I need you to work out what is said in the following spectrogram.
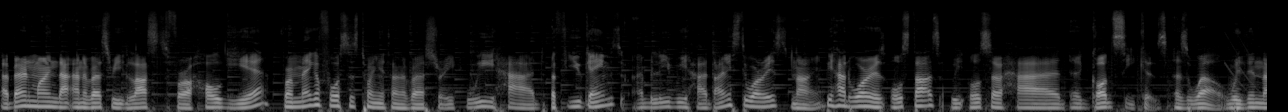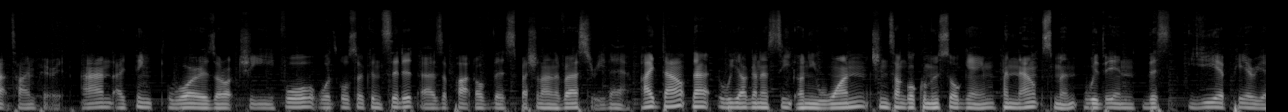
Uh, bear in mind that anniversary lasts for a whole year. For Omega Force's 20th anniversary, we had a few games. I believe we had Dynasty Warriors 9. We had Warriors All Stars. We also had uh, Godseekers as well within that time period. And I think Warriors Orochi 4 was also considered as a part of the special anniversary there. I doubt that we are going to see only one Shin Sangoku Musou game announcement within this year period.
